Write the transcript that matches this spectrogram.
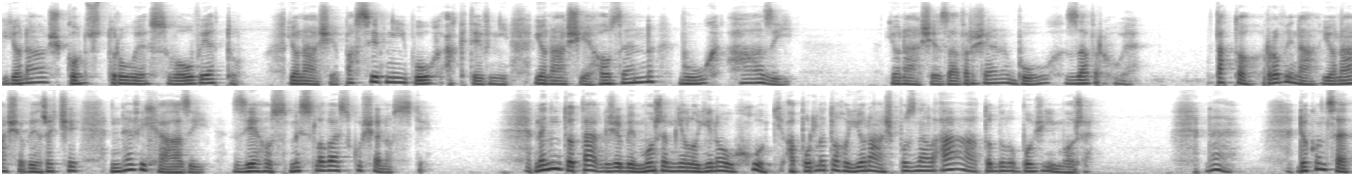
Jonáš konstruuje svou větu. Jonáš je pasivní, Bůh aktivní. Jonáš je hozen, Bůh hází. Jonáš je zavržen, Bůh zavrhuje. Tato rovina Jonášovy řeči nevychází z jeho smyslové zkušenosti. Není to tak, že by moře mělo jinou chuť a podle toho Jonáš poznal, a to bylo boží moře. Ne, dokonce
